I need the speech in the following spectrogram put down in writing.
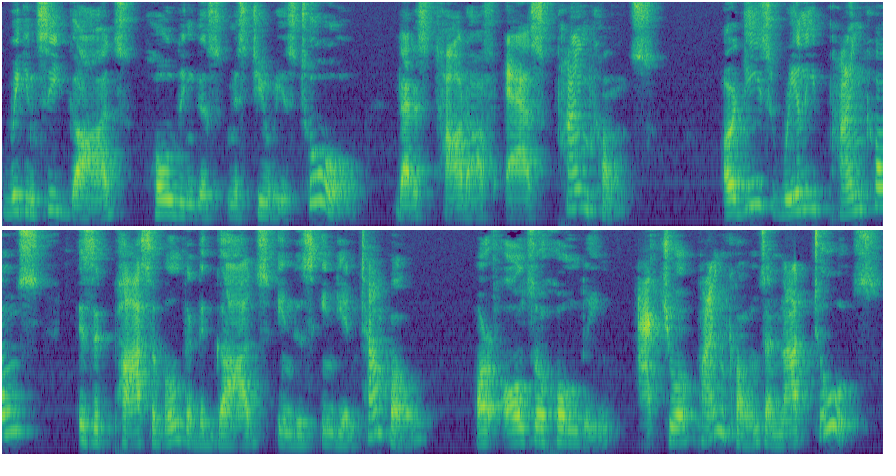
we can see gods holding this mysterious tool that is thought of as pine cones. Are these really pine cones? Is it possible that the gods in this Indian temple are also holding actual pine cones and not tools?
